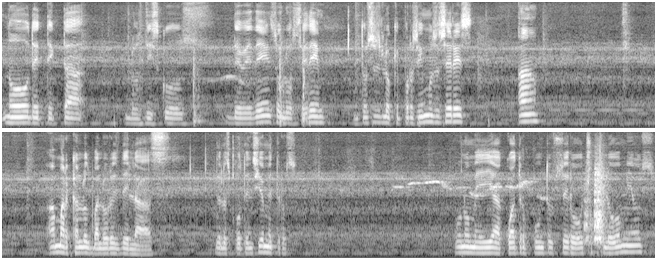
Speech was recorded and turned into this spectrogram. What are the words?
no detecta los discos DVD, solo CD. Entonces lo que procedimos a hacer es a, a marcar los valores de las de los potenciómetros. Uno medía 4.08 kiloohmios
